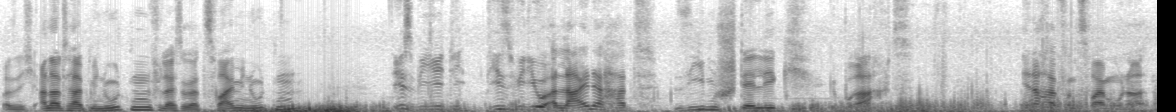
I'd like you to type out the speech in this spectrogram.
weiß nicht, anderthalb Minuten, vielleicht sogar zwei Minuten. Dieses Video, dieses Video alleine hat siebenstellig gebracht innerhalb von zwei Monaten.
